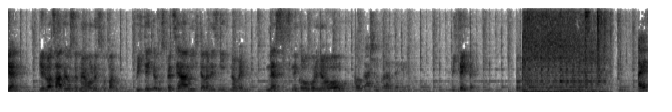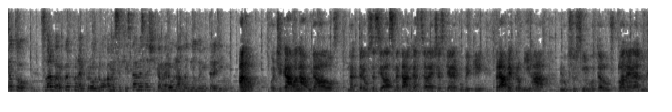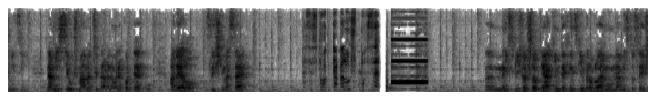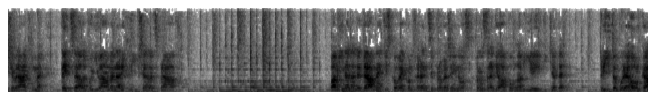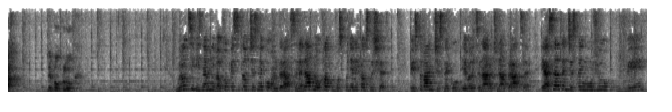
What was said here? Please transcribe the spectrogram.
Den, je 27. listopadu. Vítejte u speciálních televizních novin. Dnes s Nikolou Vorhilovou a Lukášem Korantengem. Vítejte. A je to tu. Svatba ruku je v plném proudu a my se chystáme s naší kamerou nahlednout do ní tradění. Ano, očekávaná událost, na kterou se sjela smetánka z celé České republiky, právě probíhá v luxusním hotelu v Plané nad Lužnicí. Na místě už máme připravenou reportérku. Adélo, slyšíme se? Já se z toho kabelu už poser. E, nejspíš došlo k nějakým technickým problémům, na místo se ještě vrátíme. Teď se ale podíváme na rychlý přehled zpráv. Pavlína na nedávné tiskové konferenci pro veřejnost prozradila pohlaví jejich dítěte. Prý to bude holka, nebo kluk. Budoucí významný velkopěstitel česneku Ondra se nedávno u chlapu v hospodě nechal slyšet. Pěstování česneku je velice náročná práce. Já se na ten česnek můžu vy...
